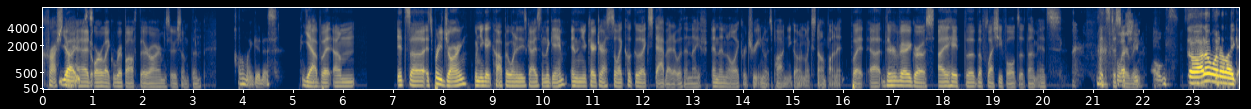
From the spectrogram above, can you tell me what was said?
crush their head or like rip off their arms or something. Oh my goodness. Yeah, but um it's uh it's pretty jarring when you get caught by one of these guys in the game and then your character has to like quickly like stab at it with a knife and then it'll like retreat into its pod and you go and like stomp on it. But uh they're very gross. I hate the the fleshy folds of them. It's it's disturbing. folds. So I don't want to like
